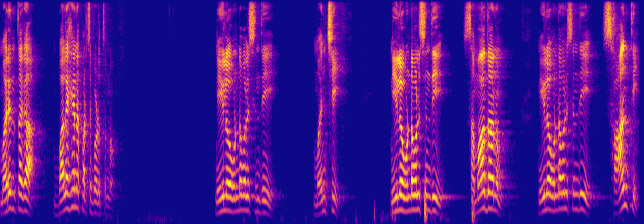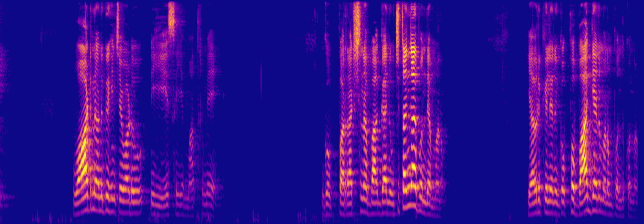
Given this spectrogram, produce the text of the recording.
మరింతగా బలహీనపరచబడుతున్నాం. నీలో ఉండవలసింది మంచి నీలో ఉండవలసింది సమాధానం నీలో ఉండవలసింది శాంతి వాటిని అనుగ్రహించేవాడు నీ ఏసయ్య మాత్రమే. గొప్ప రక్షణ భాగ్యాన్ని ఉచితంగా పొందాం మనం. ఎవరికి లేని గొప్ప భాగ్యాన్ని మనం పొందుకున్నాం.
